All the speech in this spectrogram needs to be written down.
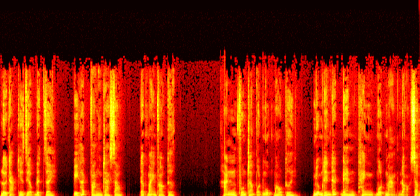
lôi nạp như diều đứt dây, bị hất văng ra sau, đập mạnh vào tường. Hắn phun ra một ngụm máu tươi, nhuộm đến đất đen thành một mảng đỏ sẫm.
